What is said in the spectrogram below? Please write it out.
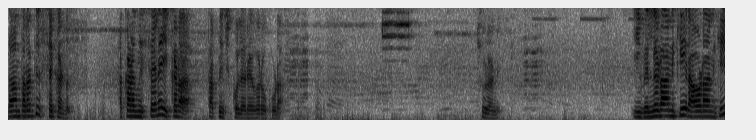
దాని తర్వాత సెకండ్ అక్కడ మిస్ అయినా ఇక్కడ తప్పించుకోలేరు ఎవరు కూడా. చూడండి. ఈ వెళ్ళడానికి రావడానికి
